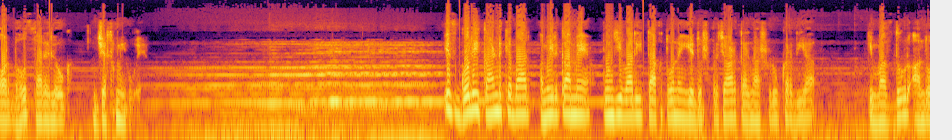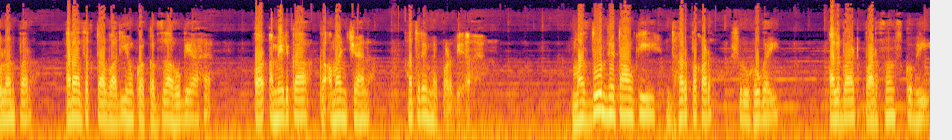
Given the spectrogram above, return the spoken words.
और बहुत सारे लोग जख्मी हुए। इस गोली कांड के बाद अमेरिका में पूंजीवादी ताकतों ने यह दुष्प्रचार करना शुरू कर दिया कि मजदूर आंदोलन पर अराजकतावादियों का कब्जा हो गया है और अमेरिका का अमन चैन खतरे में पड़ गया है। मजदूर नेताओं की धरपकड़ शुरू हो गई। अल्बर्ट पार्सन्स को भी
